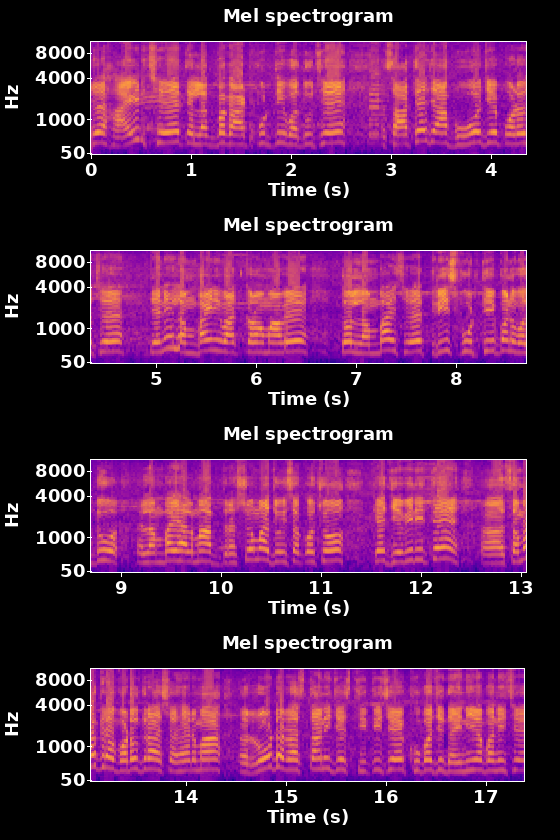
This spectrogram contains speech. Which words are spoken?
જે હાઇટ છે તે લગભગ આઠ ફૂટથી વધુ છે. સાથે જ આ ભૂવો જે પડ્યો છે તેની લંબાઈની વાત કરવામાં આવે તો લંબાઈ છે ત્રીસ ફૂટથી પણ વધુ લંબાઈ હાલમાં આપ દ્રશ્યોમાં જોઈ શકો છો કે જેવી રીતે સમગ્ર વડોદરા શહેરમાં રોડ રસ્તાની જે સ્થિતિ છે ખૂબ જ દયનીય બની છે.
